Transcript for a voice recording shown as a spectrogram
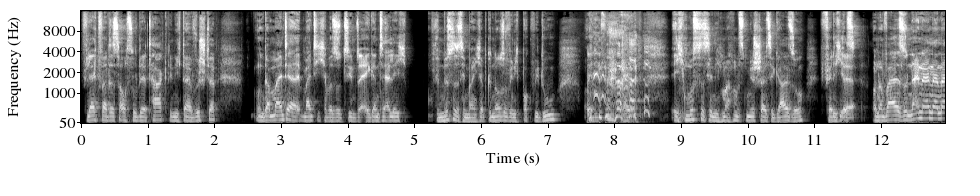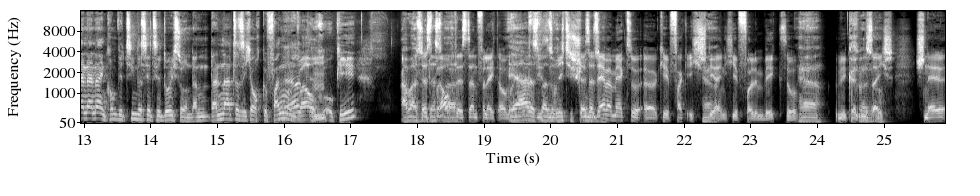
Vielleicht war das auch so der Tag, den ich da erwischt habe. Und dann meinte er, meinte ich aber so zu ihm so, ey, ganz ehrlich, wir müssen das nicht machen. Ich habe genauso wenig Bock wie du. Und, ey, ich muss das hier nicht machen, ist mir scheißegal so. Fertig ist. Ja. Und dann war er so, nein, nein, nein, nein, nein, nein, komm, wir ziehen das jetzt hier durch so. Und dann, dann hat er sich auch gefangen Ja, und war okay. auch okay. Aber also Das, das, braucht war, es dann vielleicht auch mal. Ja, das war so richtig schlimm Dass er so. selber merkt so, äh, okay, fuck, ich stehe Ja. eigentlich hier voll im Weg. So, Ja, wir könnten das so. eigentlich schnell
